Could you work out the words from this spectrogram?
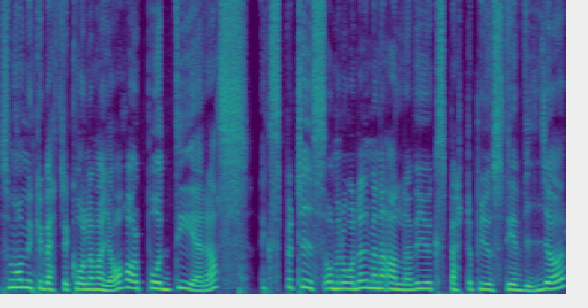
som har mycket bättre koll än vad jag har på deras expertisområden. Jag menar, alla vi är ju experter på just det vi gör.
